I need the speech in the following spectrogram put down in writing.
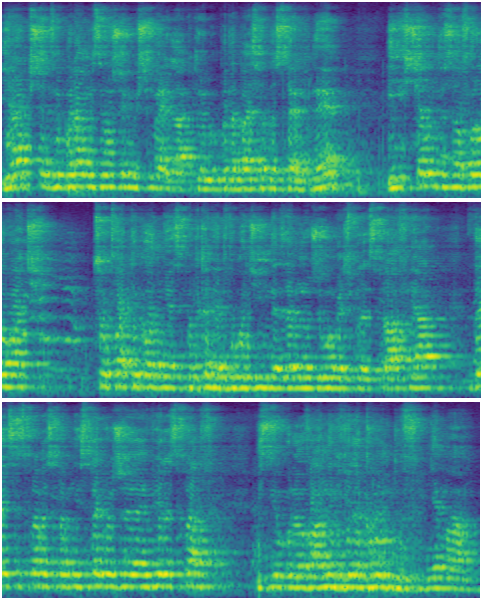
Ja przed wyborami założyłem już maila, który byłby dla Państwa dostępny i chciałbym też zaoferować co dwa tygodnie spotkania dwugodzinne ze mną, żeby omawiać wiele spraw. Ja zdaję sobie sprawę pewnie z tego, że wiele spraw jest nieuregulowanych, wiele gruntów nie ma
